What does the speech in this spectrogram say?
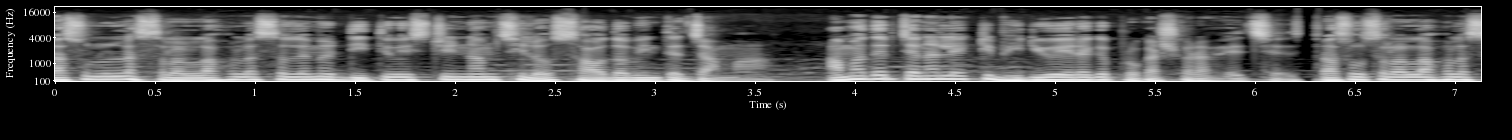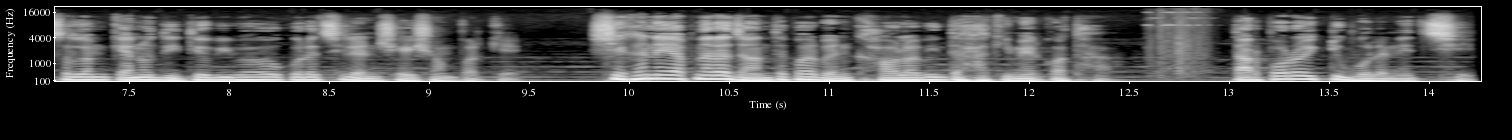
রাসুল্লাহ সাল্লাহ সাল্লামের দ্বিতীয় স্ত্রীর নাম ছিল সাউদা বিনতে জামা। আমাদের চ্যানেলে একটি ভিডিও এর আগে প্রকাশ করা হয়েছে। রাসুল সাল্লাহ সাল্লাম কেন দ্বিতীয় বিবাহ করেছিলেন সেই সম্পর্কে? সেখানেই আপনারা জানতে পারবেন খাওলা বিনতে হাকিমের কথা। তারপরও একটু বলে নিচ্ছি।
